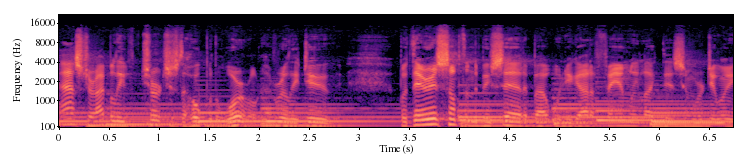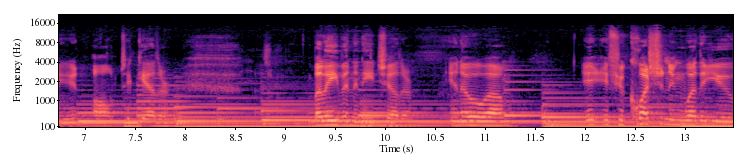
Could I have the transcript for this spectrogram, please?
Pastor, I believe church is the hope of the world. I really do. But there is something to be said about when you got a family like this and we're doing it all together, believing in each other. You know, um, if you're questioning whether you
